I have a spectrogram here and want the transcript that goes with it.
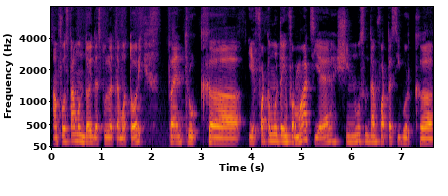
am fost amândoi destul de temători pentru că e foarte multă informație și nu suntem foarte siguri că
